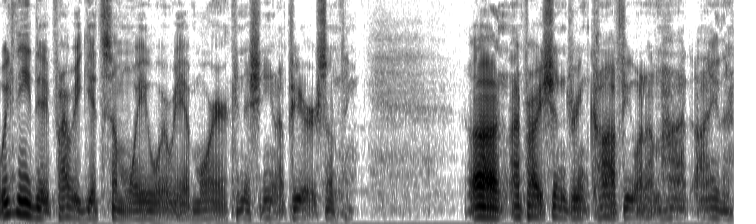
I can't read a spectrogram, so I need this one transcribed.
we need to probably get some way where we have more air conditioning up here or something. Uh, I probably shouldn't drink coffee when I'm hot either.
